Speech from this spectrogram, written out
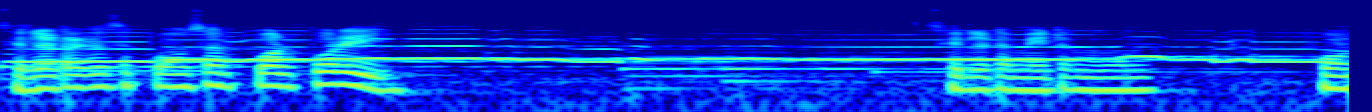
ছেলেটার কাছে পৌঁছার পর পরেই ছেলেটা মেয়েটার মন ফোন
